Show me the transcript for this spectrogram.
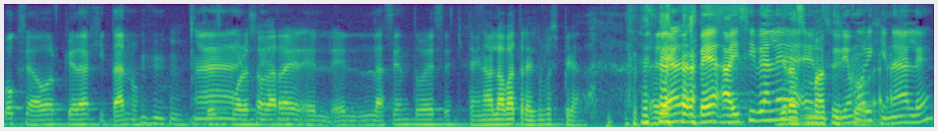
boxeador que era gitano. Entonces, ah, por eso agarra el, el, acento ese. También hablaba tres veces respirada. ahí sí veanle en su idioma original, ¿eh?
